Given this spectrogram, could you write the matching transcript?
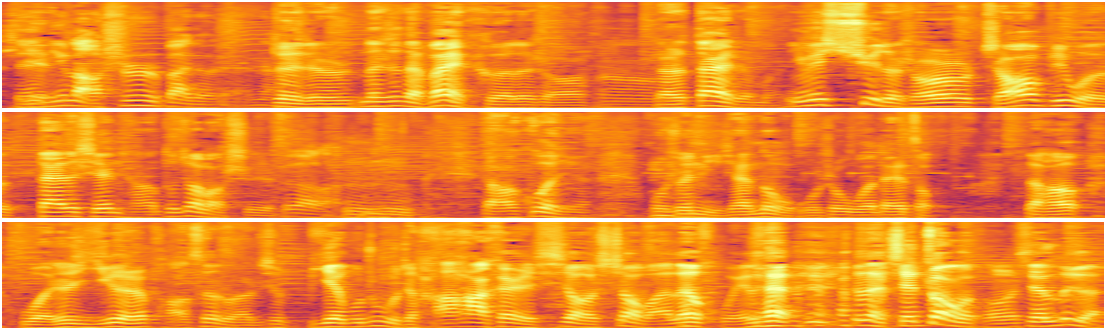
谁？也你老师是八九年的？，对，就是那是在外科的时候嗯，在这带着嘛，因为去的时候只要比我待的时间长都叫老师，嗯，然后过去，我说你先弄，我说我得走，然后我就一个人跑厕所，就憋不住，就哈哈开始笑，笑完了回来，就在先转过头，先乐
